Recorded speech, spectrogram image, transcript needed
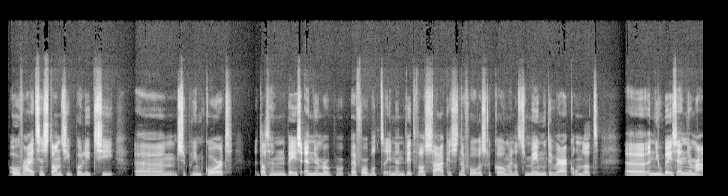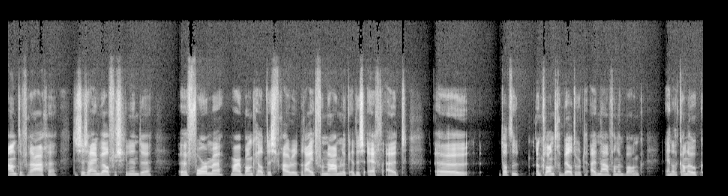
overheidsinstantie, politie, um, Supreme Court, dat hun BSN-nummer bijvoorbeeld in een witwaszaak is naar voren is gekomen en dat ze mee moeten werken omdat uh, een nieuw BSN-nummer aan te vragen. Dus er zijn wel verschillende uh, vormen. Maar bankhelpdeskfraude draait voornamelijk het is echt uit uh, dat een klant gebeld wordt uit naam van een bank. En dat kan ook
